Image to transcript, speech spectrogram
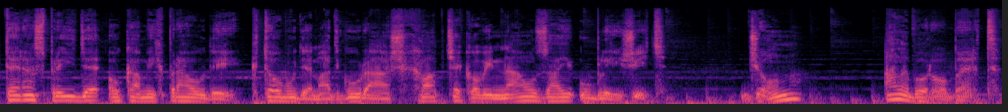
Teraz príde okamih pravdy, kto bude mať guráž chlapčekovi naozaj ublížiť. John alebo Robert?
